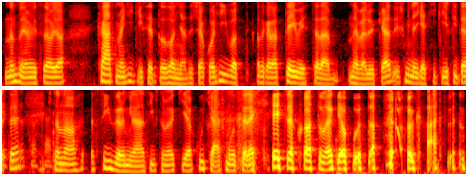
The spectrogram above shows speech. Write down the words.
Nem tudom, vissza, hogy a Cartman kikészítette az anyját, és akkor hívott ezeket a TV celeb nevelőket, és mindegyiket kikészítette, és utána a Caesar Milánt hívtam meg ki a kutyás módszerekkel, és akkor attól megjavult a, a Cartman.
